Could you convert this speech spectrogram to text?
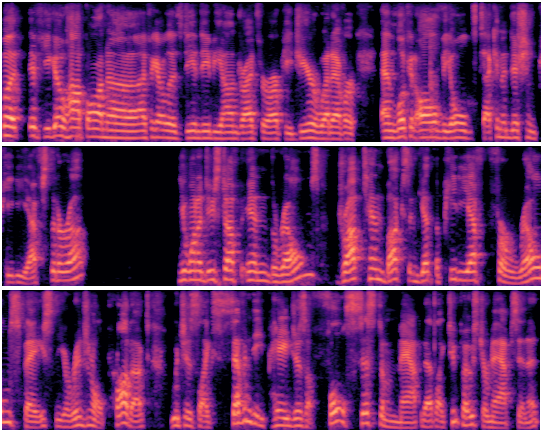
But if you go hop on, uh, I forget whether it's D and D Beyond DriveThruRPG or whatever, and look at all the old second edition PDFs that are up, you want to do stuff in the realms? Drop ten bucks and get the PDF for Realm Space, the original product, which is like 70 pages, a full system map. It had like two poster maps in it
